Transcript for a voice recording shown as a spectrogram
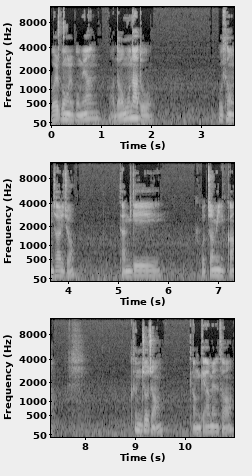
월봉을 보면 어, 너무나도 무서운 자리죠. 단기 고점이니까 큰 조정 경계하면서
